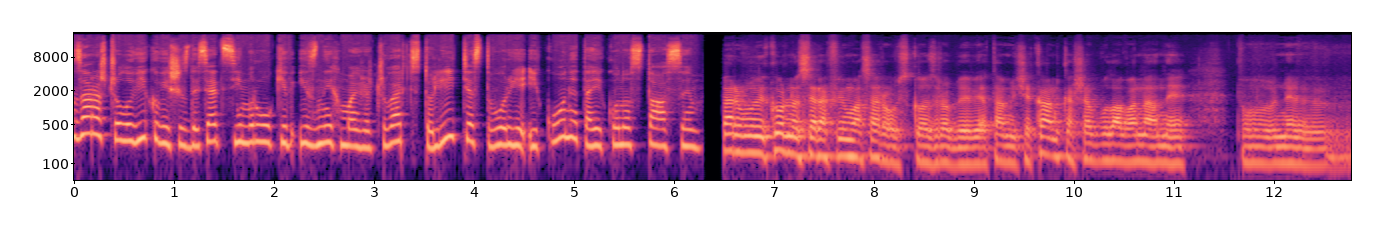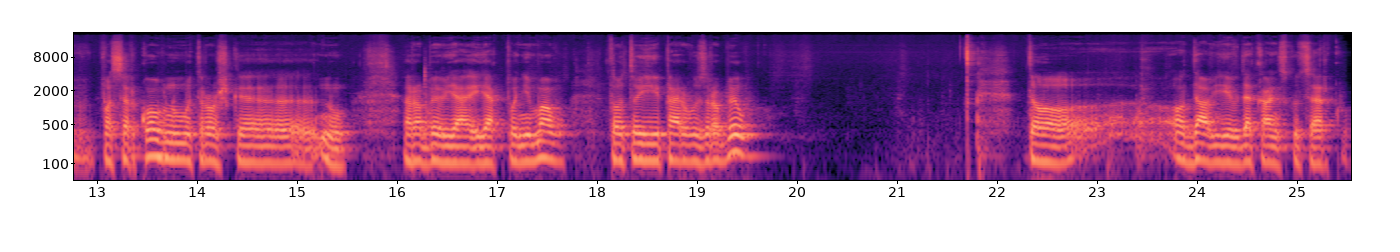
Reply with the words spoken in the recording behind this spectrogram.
Зараз чоловікові 67 років, із них майже чверть століття створює ікони та іконостаси. Перву ікону Серафіма Саровського зробив. Я там і чеканка ще була, вона не по, не по церковному трошки. е, Ну, робив я, як понімав, то, то її перву зробив, то віддав її в деканську церкву.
